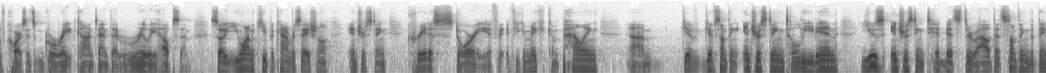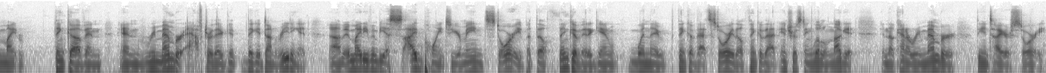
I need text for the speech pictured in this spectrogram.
of course it's great content that really helps them. So you want to keep it conversational, interesting. Create a story. If if you can make it compelling. Um, give give something interesting to lead in use interesting tidbits throughout that's something that they might think of and and remember after they get they get done reading it um, it might even be a side point to your main story but they'll think of it again when they think of that story they'll think of that interesting little nugget and they'll kind of remember the entire story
